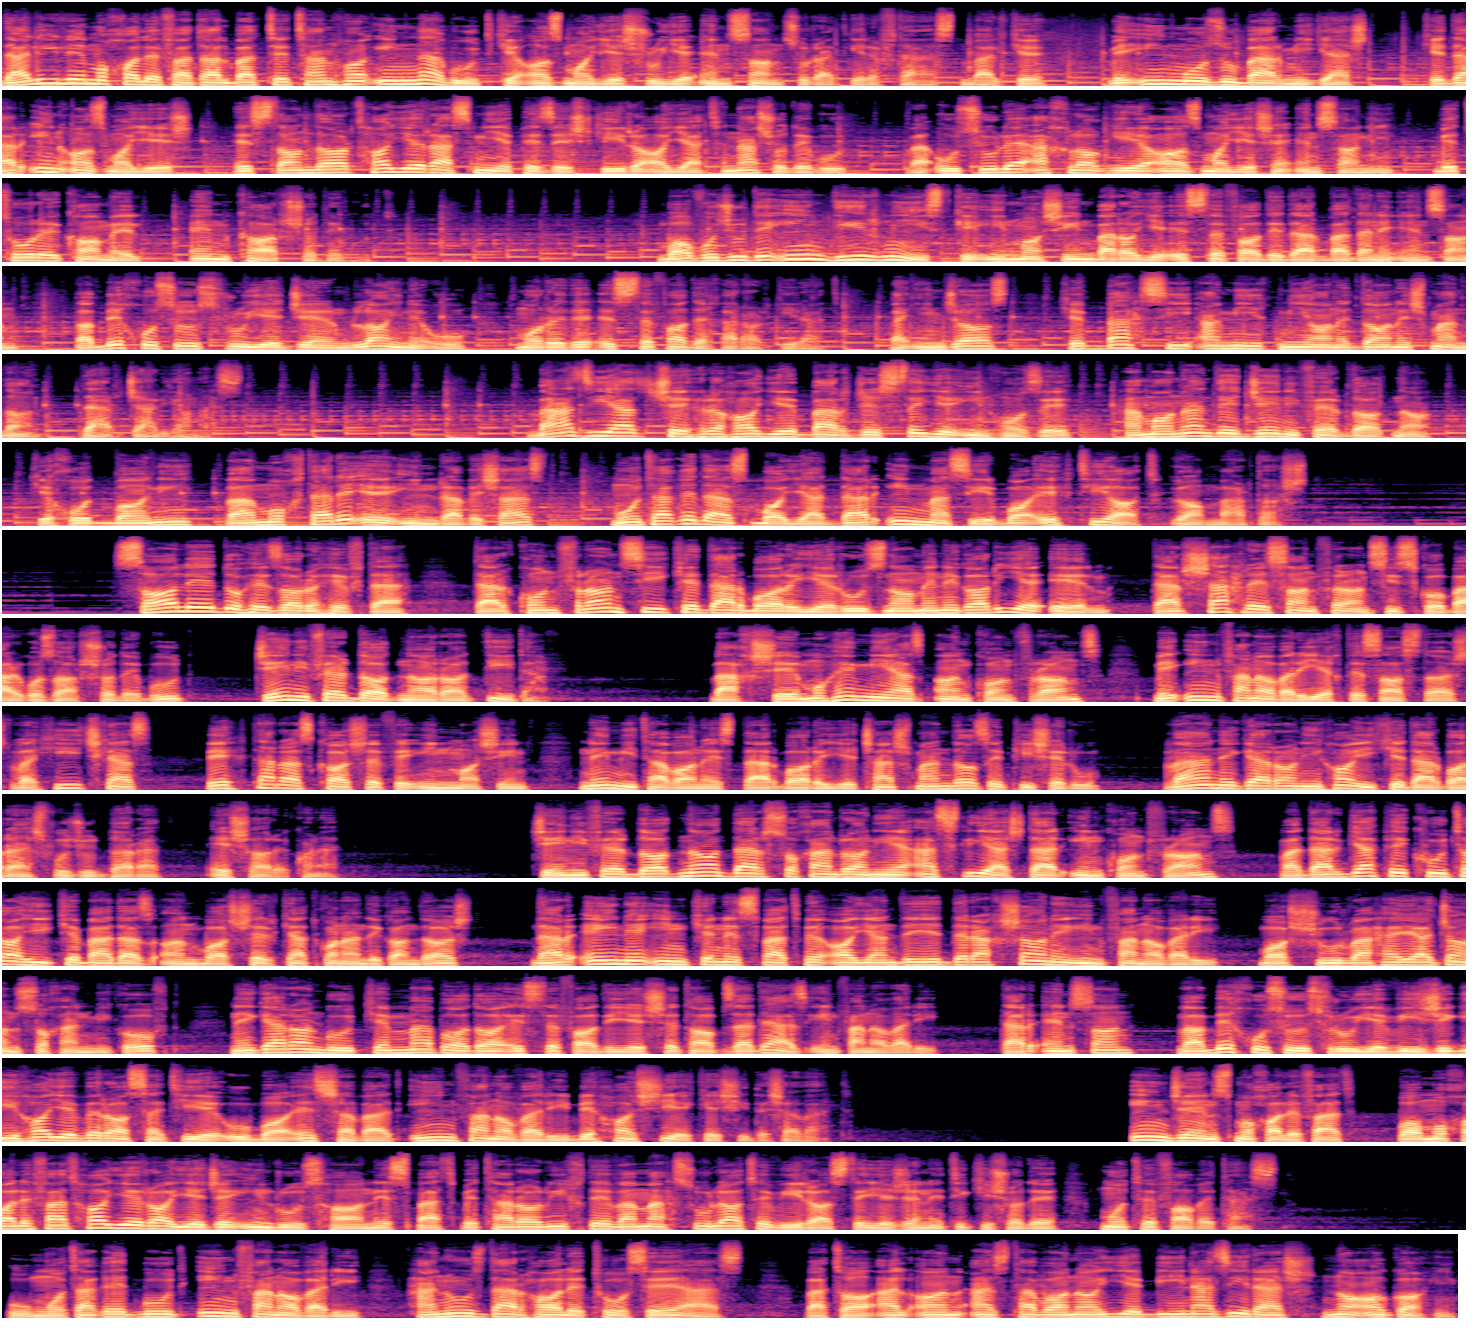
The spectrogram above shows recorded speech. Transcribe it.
دلیل مخالفت البته تنها این نبود که آزمایش روی انسان صورت گرفته است بلکه به این موضوع برمیگشت که در این آزمایش استانداردهای رسمی پزشکی رعایت نشده بود و اصول اخلاقی آزمایش انسانی به طور کامل انکار شده بود. با وجود این دیر نیست که این ماشین برای استفاده در بدن انسان و به خصوص روی جرم لاین او مورد استفاده قرار گیرد و اینجاست که بحثی عمیق میان دانشمندان در جریان است. بعضی از چهره های برجسته این حوزه همانند جنیفر دادنا که خودبانی و مخترع این روش است معتقد است باید در این مسیر با احتیاط گام برداشت. سال 2017 در کنفرانسی که درباره روزنامه‌نگاری علم در شهر سان فرانسیسکو برگزار شده بود، جنیفر دادنا را دیدم. بخش مهمی از آن کنفرانس به این فناوری اختصاص داشت و هیچ کس بهتر از کاشف این ماشین نمی توانست درباره چشمانداز پیش رو و نگرانی هایی که دربارش وجود دارد اشاره کند. جنیفر دادنا در سخنرانی اصلیش در این کنفرانس و در گپ کوتاهی که بعد از آن با شرکت کنندگان داشت در عین اینکه نسبت به آینده درخشان این فناوری با شور و هیجان سخن می گفت نگران بود که مبادا استفاده شتاب زده از این فناوری در انسان و به خصوص روی ویژگی های وراستی او باعث شود این فناوری به حاشیه کشیده شود. این جنس مخالفت با مخالفت های رایج این روزها نسبت به تراریخته و محصولات ویراسته ژنتیکی شده متفاوت است. او معتقد بود این فناوری هنوز در حال توسعه است و تا الان از توانایی بینظیرش ناآگاهیم.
